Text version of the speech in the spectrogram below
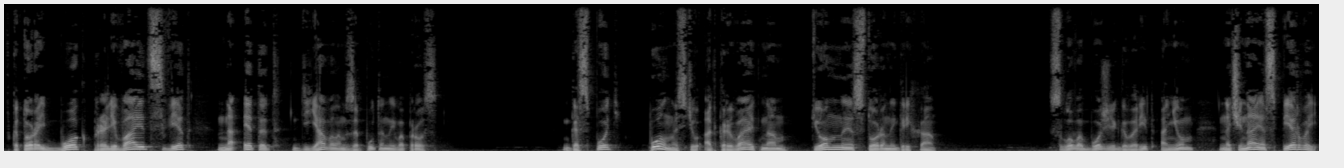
в которой Бог проливает свет на этот дьяволом запутанный вопрос. Господь полностью открывает нам темные стороны греха. Слово Божье говорит о нем, начиная с первой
